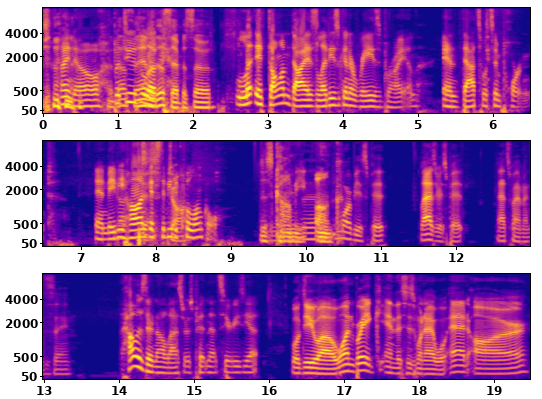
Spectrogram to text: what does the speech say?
I know, but that's dude, look, of this episode. Le- if Dom dies, Letty's gonna raise Brian, and that's what's important. And maybe Not Han gets to be the cool uncle. Just You call mean me the Unk. Morbius pit. Lazarus pit. That's what I meant to say. How is there not a Lazarus Pit in that series yet? We'll do uh, one break, and this is when I will add our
